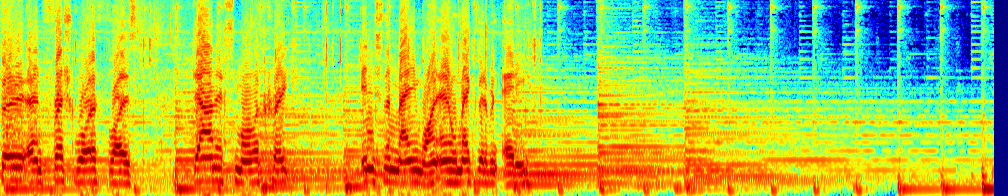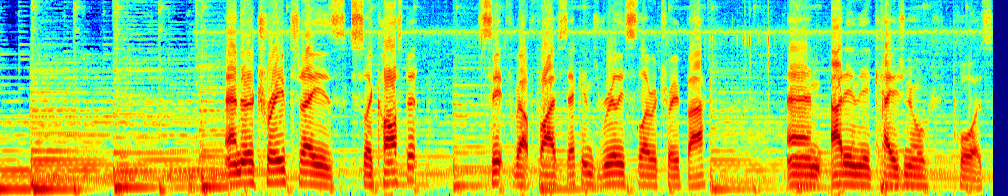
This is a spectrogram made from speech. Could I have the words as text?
food and fresh water flows down this smaller creek into the main one and it will make a bit of an eddy And the retrieve today is so cast it, sit for about five seconds, really slow retrieve back, and add in the occasional pause.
